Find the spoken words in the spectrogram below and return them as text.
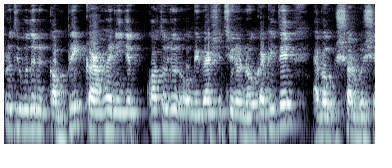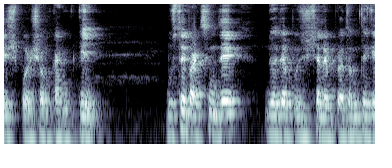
প্রতিবেদন কমপ্লিট করা হয়নি যে কতজন অভিবাসী ছিল নৌকাটিতে এবং সর্বশেষ পরিসংখ্যান কি বুঝতে পারছেন যে দু হাজার পঁচিশ সালের প্রথম থেকে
